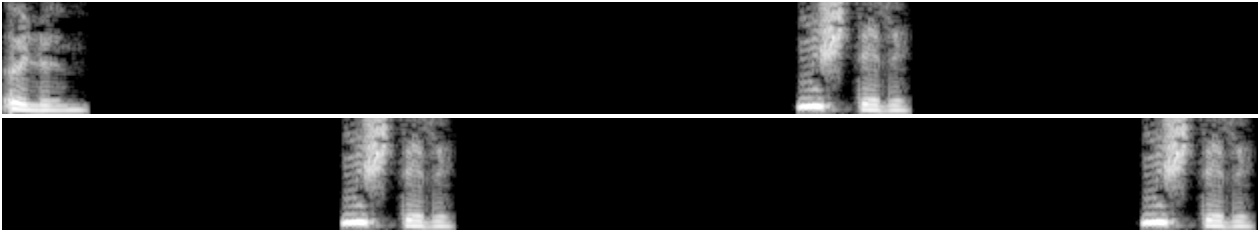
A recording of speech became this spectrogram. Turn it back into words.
Ölüm. Müşteri. Müşteri müşteri.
